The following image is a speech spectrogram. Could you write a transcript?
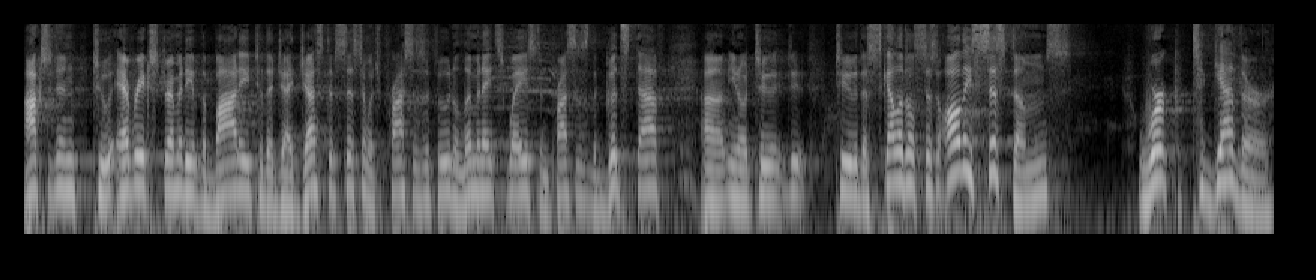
oxygen to every extremity of the body, to the digestive system, which processes food, eliminates waste, and processes the good stuff, uh, you know, to, to, to the skeletal system, all these systems work together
